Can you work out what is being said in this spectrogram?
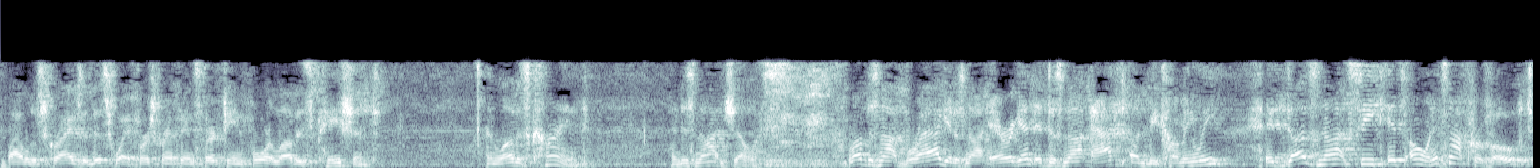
The Bible describes it this way, 1 Corinthians 13 4, love is patient. And love is kind and is not jealous. Love does not brag. It is not arrogant. It does not act unbecomingly. It does not seek its own. It's not provoked.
